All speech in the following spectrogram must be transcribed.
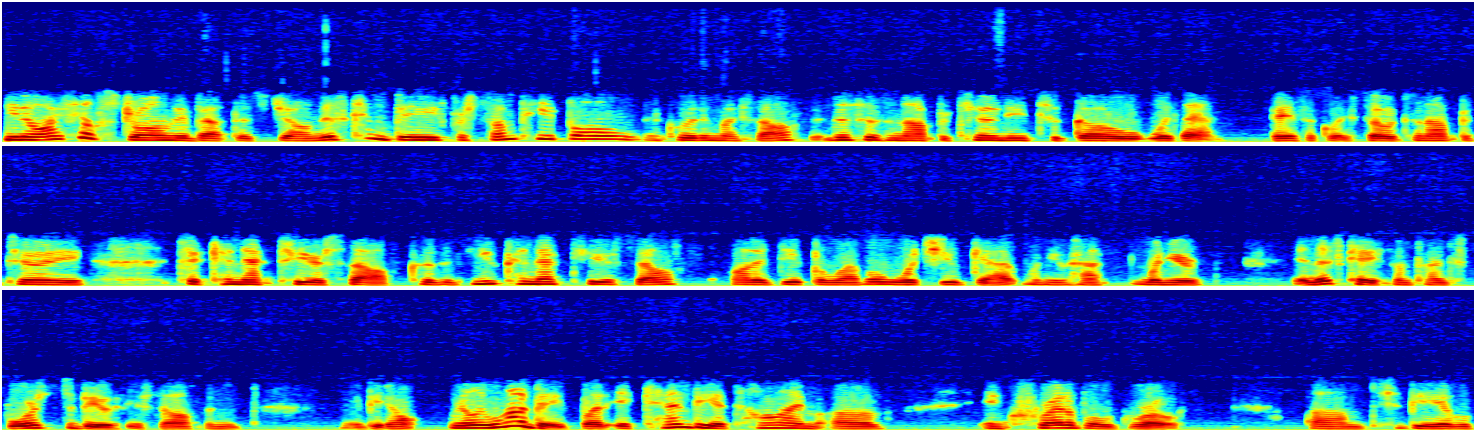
You know, I feel strongly about this, Joan. This can be, for some people, including myself, this is an opportunity to go within, basically. So it's an opportunity to connect to yourself. Because if you connect to yourself on a deeper level, which you get when you have, when you're, in this case, sometimes forced to be with yourself, and maybe you don't really want to be, but it can be a time of incredible growth um, to be able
